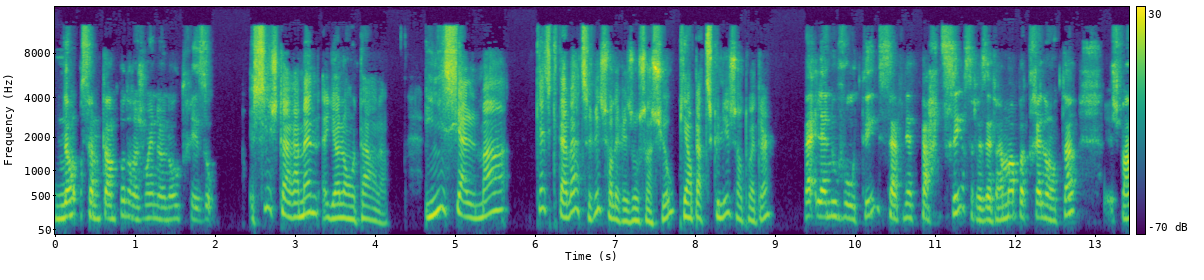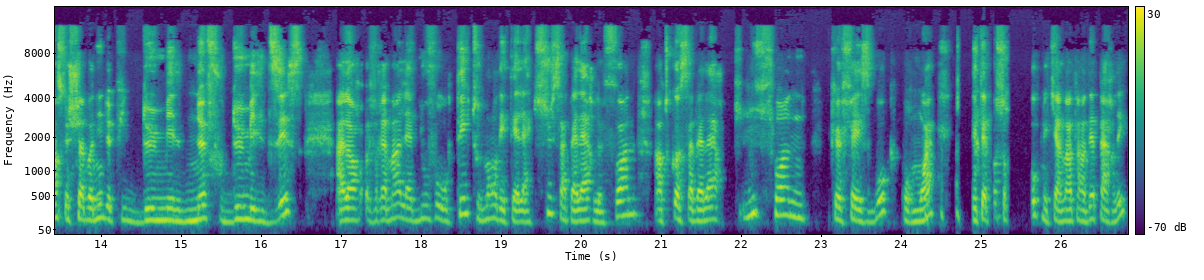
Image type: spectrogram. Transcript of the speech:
non, ça ne me tente pas de rejoindre un autre réseau. Si je te ramène il y a longtemps, là, initialement, qu'est-ce qui t'avait attiré sur les réseaux sociaux, puis en particulier sur Twitter? Ben, la nouveauté, ça venait de partir, ça faisait vraiment pas très longtemps. Je pense que je suis abonnée depuis 2009 ou 2010. Alors vraiment la nouveauté, tout le monde était là-dessus, ça avait l'air le fun. En tout cas, ça avait l'air plus fun Facebook pour moi, qui n'était pas sur Facebook, mais qui en entendait parler.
